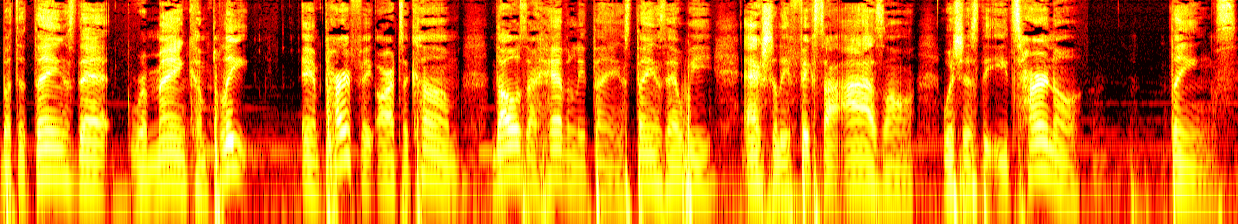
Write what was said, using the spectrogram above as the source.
But the things that remain complete and perfect are to come. Those are heavenly things, things that we actually fix our eyes on, which is the eternal things,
